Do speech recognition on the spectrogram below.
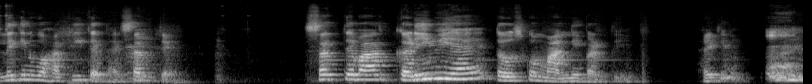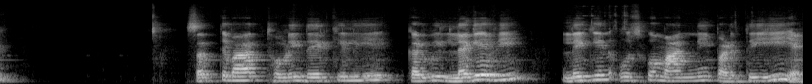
लेकिन वो हकीकत है, सत्य है। सत्य बात कड़ी भी है तो उसको माननी पड़ती है। है कि नहीं? सत्य बात थोड़ी देर के लिए कड़वी लगे भी, लेकिन उसको माननी पड़ती ही है।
